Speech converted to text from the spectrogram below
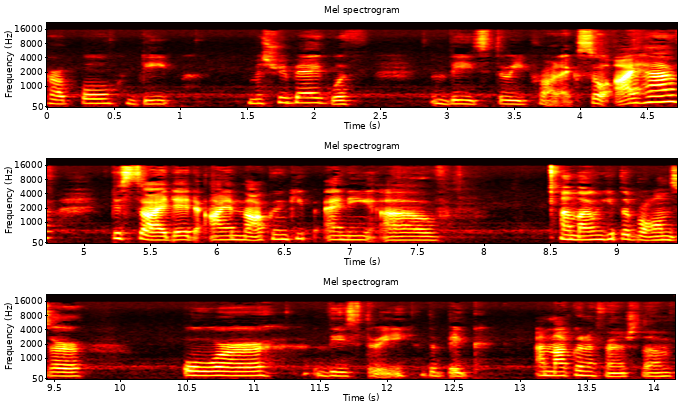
purple deep mystery bag with these three products. So I have decided I am not going to keep any of, I'm not going to keep the bronzer or these three, the big, I'm not going to finish them.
